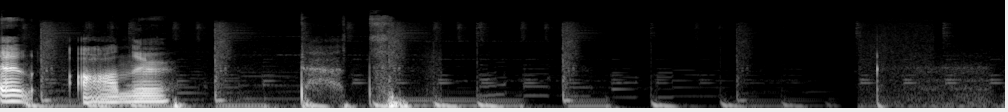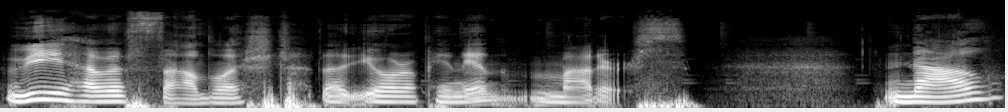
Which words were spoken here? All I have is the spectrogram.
and honor that. We have established that your opinion matters. Now,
